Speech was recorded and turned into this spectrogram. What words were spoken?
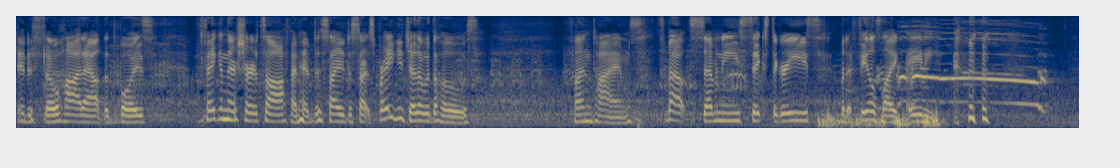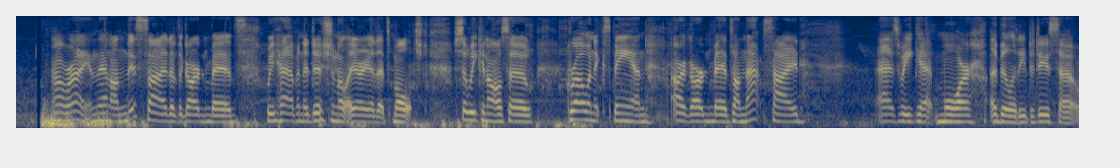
it is so hot out that the boys taken their shirts off and have decided to start spraying each other with the hose. Fun times. It's about 76 degrees, but it feels like 80. All right, and then on this side of the garden beds, we have an additional area that's mulched. So we can also grow and expand our garden beds on that side as we get more ability to do so.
